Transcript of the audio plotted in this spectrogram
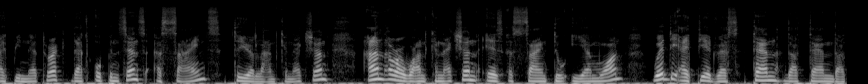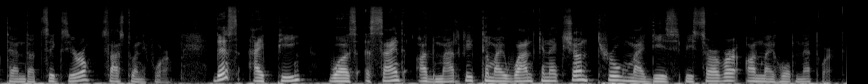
IP network that OPNsense assigns to your LAN connection and our WAN connection is assigned to EM1 with the IP address 10.10.10.60/24. This IP was assigned automatically to my WAN connection through my DHCP server on my home network.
